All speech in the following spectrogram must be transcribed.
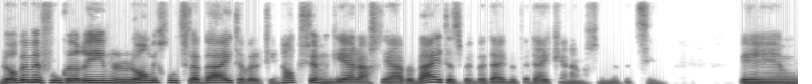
לא במבוגרים, לא מחוץ לבית, אבל תינוק שמגיע להחייאה בבית, אז בוודאי, בוודאי כן אנחנו מבצעים. אמ,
